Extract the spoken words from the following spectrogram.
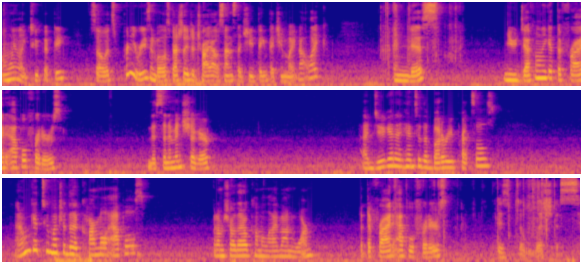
only like 250. So it's pretty reasonable, especially to try out scents that you think that you might not like. And this, you definitely get the fried apple fritters, the cinnamon sugar. I do get a hint of the buttery pretzels. I don't get too much of the caramel apples, but I'm sure that'll come alive on warm. But the fried apple fritters is delicious.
